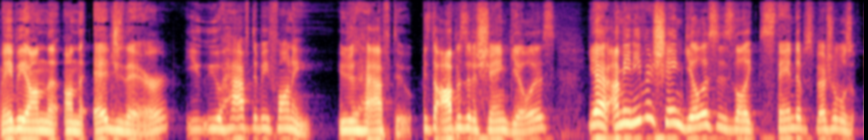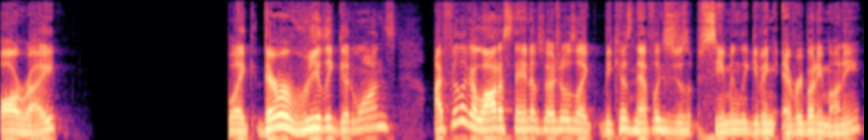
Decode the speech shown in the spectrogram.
maybe on the on the edge there, you you have to be funny. You just have to. He's the opposite of Shane Gillis. Yeah, I mean even Shane Gillis's like stand-up special was all right. Like there were really good ones. I feel like a lot of stand-up specials like because Netflix is just seemingly giving everybody money.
